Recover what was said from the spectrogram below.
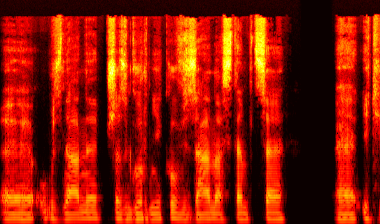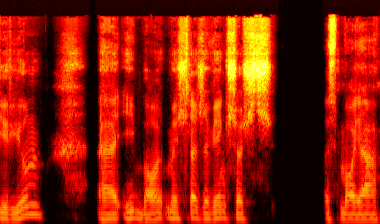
e, uznany przez górników za następcę Ethereum i bo myślę, że większość to jest moja,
